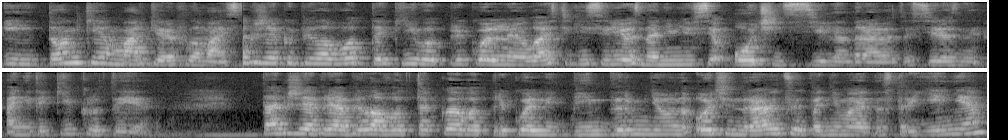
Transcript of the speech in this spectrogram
и тонкие маркеры фломастер. Также я купила вот такие вот прикольные ластики, серьезно, они мне все очень сильно нравятся, серьезно, они такие крутые. Также я приобрела вот такой вот прикольный биндер, мне он очень нравится и поднимает настроение.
